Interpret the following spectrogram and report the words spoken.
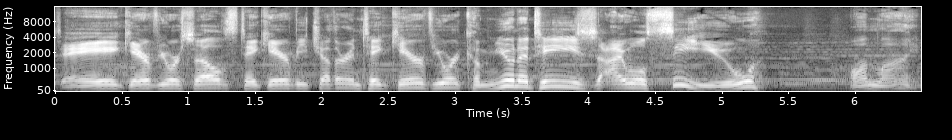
Take care of yourselves, take care of each other, and take care of your communities. I will see you online.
